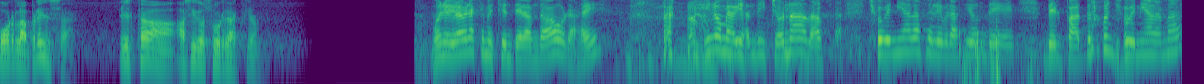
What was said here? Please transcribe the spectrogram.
por la prensa. Esta ha sido su reacción. Bueno, y la verdad es que me estoy enterando ahora, ¿eh? a mí no me habían dicho nada. yo venía a la celebración del patrón, yo venía además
